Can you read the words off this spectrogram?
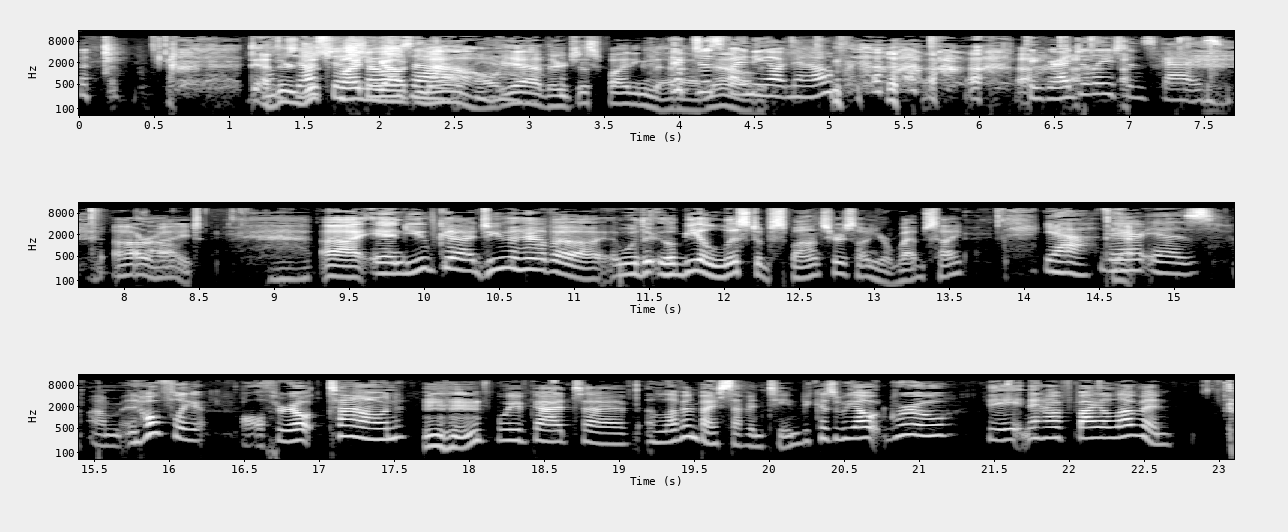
they're Jeff just just finding out now. Yeah. Yeah. they're just finding that They're out just now. finding out now. Congratulations, guys. All right. Uh, and you've got, do you have a, will there, there'll be a list of sponsors on your website? Yeah, there is, um, and hopefully all throughout town. Mm-hmm. We've got uh, eleven by seventeen because we outgrew the eight and a half by eleven.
